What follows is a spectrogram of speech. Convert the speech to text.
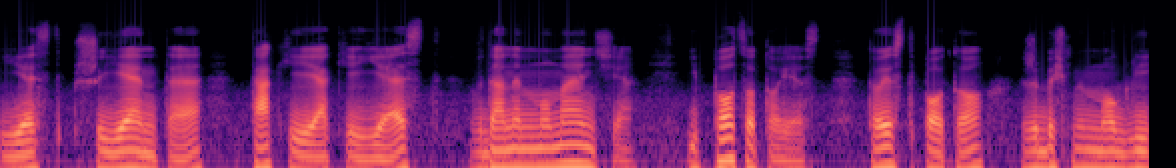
jest przyjęte takie, jakie jest w danym momencie. I po co to jest? To jest po to, żebyśmy mogli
